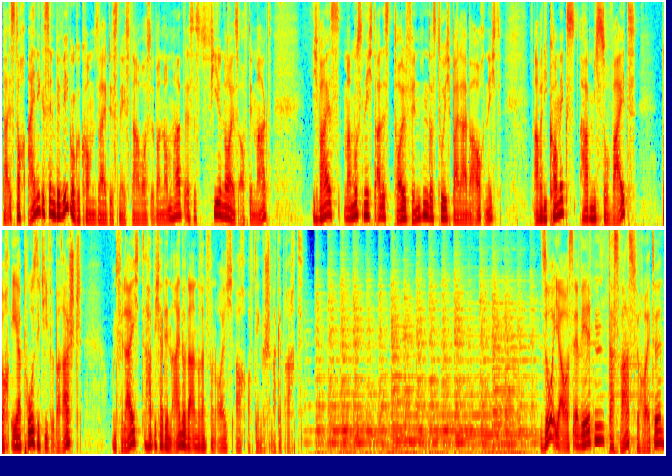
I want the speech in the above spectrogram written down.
Da ist doch einiges in Bewegung gekommen, seit Disney Star Wars übernommen hat. Es ist viel Neues auf dem Markt. Ich weiß, man muss nicht alles toll finden, das tue ich beileibe auch nicht. Aber die Comics haben mich so weit doch eher positiv überrascht und vielleicht habe ich ja den einen oder anderen von euch auch auf den Geschmack gebracht. So, ihr Auserwählten, das war's für heute.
